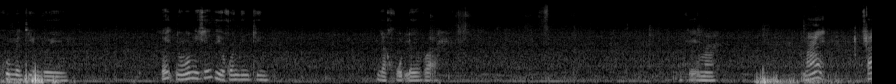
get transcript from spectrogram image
คุณเป็นทีมตัวเอง เฮ้ยหนูว่ามีแค่สี่คนจริงๆ อย่าขุดเลยกว่า โอเคมา ไม่ ใช่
